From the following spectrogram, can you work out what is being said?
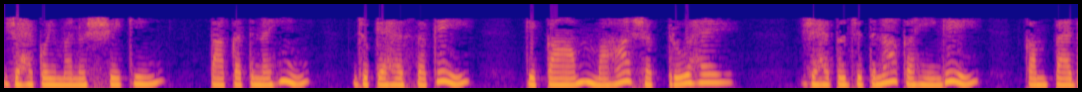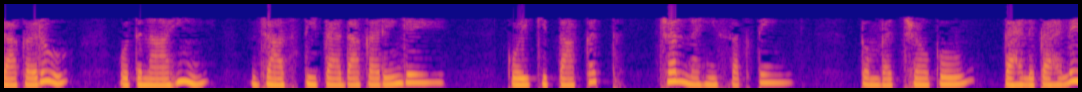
यह कोई मनुष्य की ताकत नहीं, जो कह सके कि काम महाशत्रु है। यह तो जितना कहेंगे, कम पैदा करो, उतना ही जास्ती पैदा करेंगे। कोई की ताकत चल नहीं सकती। तुम बच्चों को पहले पहले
